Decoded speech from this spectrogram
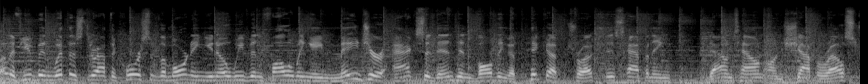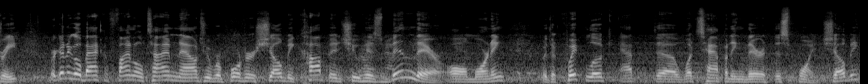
Well, if you've been with us throughout the course of the morning, you know we've been following a major accident involving a pickup truck. This happening downtown on Chaparral Street. We're going to go back a final time now to reporter Shelby Coppage, who has been there all morning, with a quick look at uh, what's happening there at this point. Shelby?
